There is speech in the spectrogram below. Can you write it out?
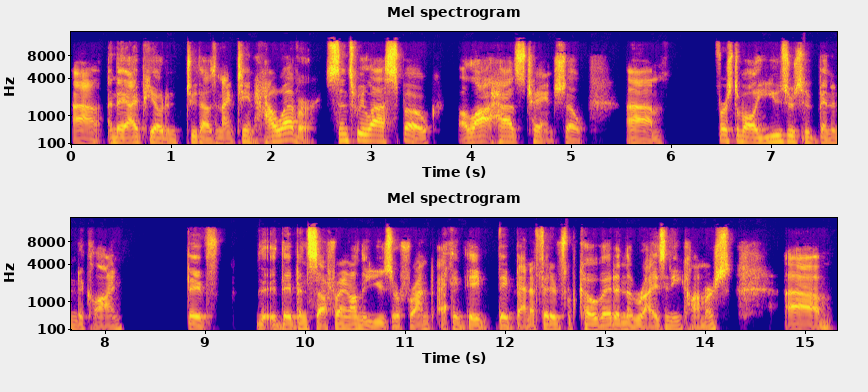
Uh, and they IPO'd in 2019. However, since we last spoke, a lot has changed. So, um, first of all, users have been in decline. They've they've been suffering on the user front. I think they they benefited from COVID and the rise in e-commerce. Um,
